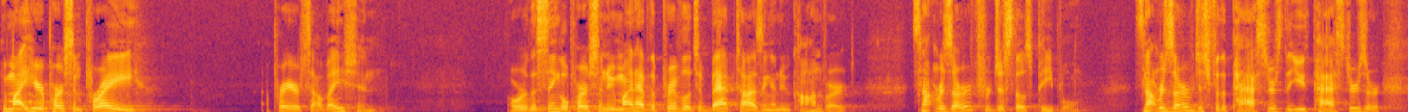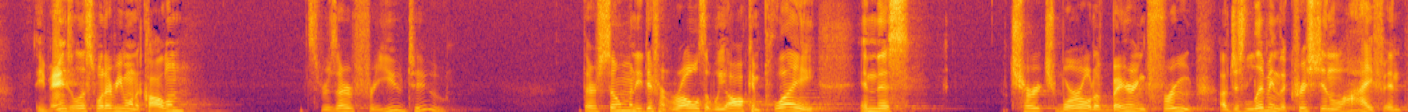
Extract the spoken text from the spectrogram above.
who might hear a person pray a prayer of salvation or the single person who might have the privilege of baptizing a new convert. It's not reserved for just those people. It's not reserved just for the pastors, the youth pastors, or evangelists, whatever you want to call them. It's reserved for you too. There are so many different roles that we all can play in this church world of bearing fruit, of just living the Christian life. And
